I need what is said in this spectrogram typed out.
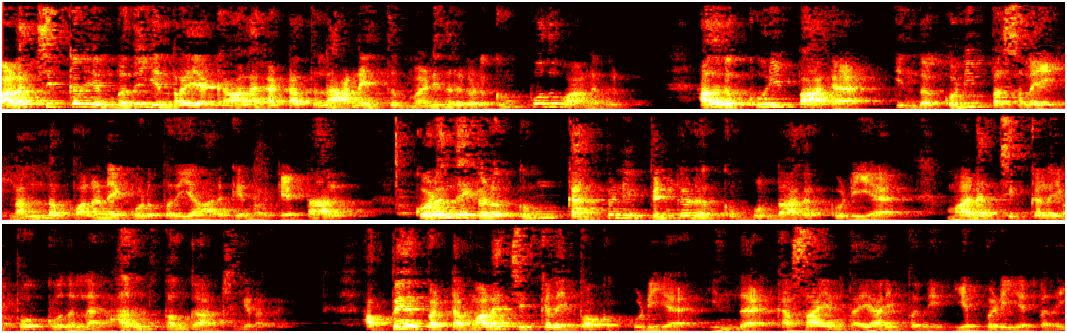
மலச்சிக்கல் என்பது இன்றைய காலகட்டத்தில் அனைத்து மனிதர்களுக்கும் பொதுவானது. அதுல குறிப்பாக இந்த கொடி பசலை நல்ல பலனை கொடுப்பது யாருக்கு என்று கேட்டால் குழந்தைகளுக்கும் கர்ப்பிணி பெண்களுக்கும் உண்டாகக்கூடிய மலச்சிக்கலை போக்குவதில் அருள் பங்காற்றுகிறது. அப்பேற்பட்ட மலச்சிக்கலை போக்கக்கூடிய இந்த கசாயம் தயாரிப்பது எப்படி என்பதை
